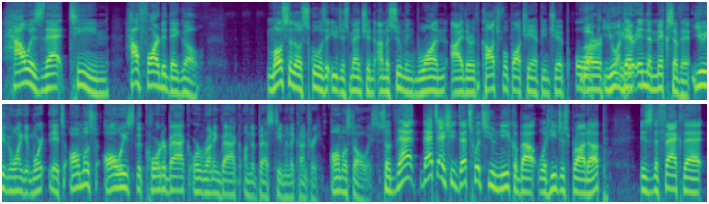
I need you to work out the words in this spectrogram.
How is that team? How far did they go? Most of those schools that you just mentioned, I'm assuming won either the college football championship or Look, you they're get- in the mix of it. You either want to get more. It's almost always the quarterback or running back on the best team in the country. Almost always. So that that's actually that's what's unique about what he just brought up is the fact that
